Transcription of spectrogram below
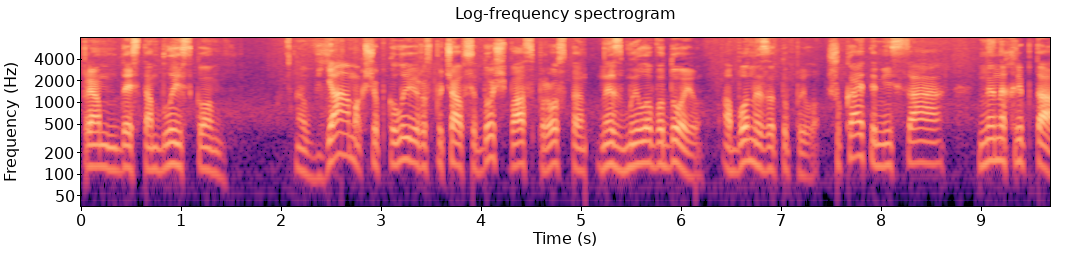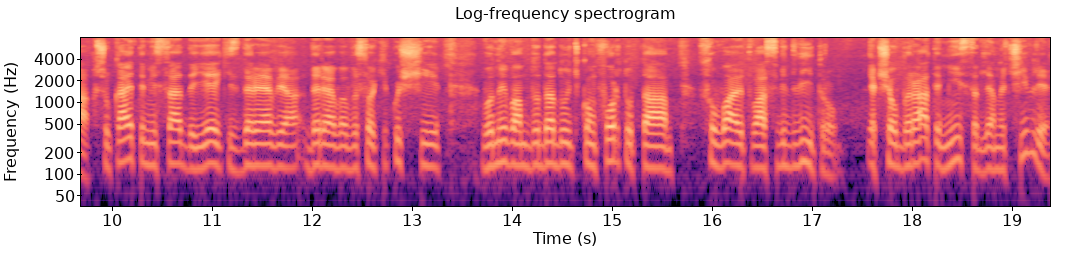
прям десь там близько в ямах, щоб коли розпочався дощ, вас просто не змило водою або не затопило. Шукайте місця не на хребтах, шукайте місця, де є якісь дерев'я, дерева, високі кущі. Вони вам додадуть комфорту та сховають вас від вітру. Якщо обирати місце для ночівлі,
